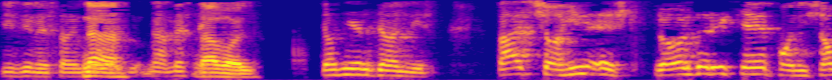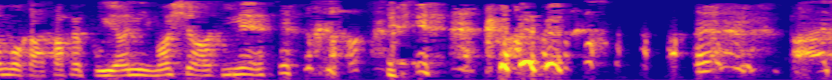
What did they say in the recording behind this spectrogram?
بیزینس های نه نه نه دانیل جان نیست. بعد شاهین اصرار داره که پانیشا مخفف پویا نیما شاهینه. بعد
